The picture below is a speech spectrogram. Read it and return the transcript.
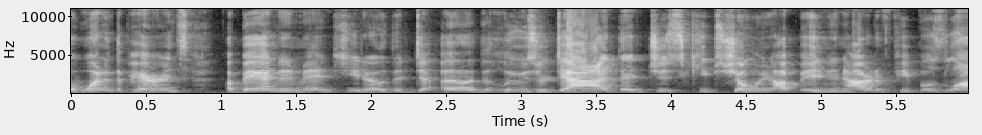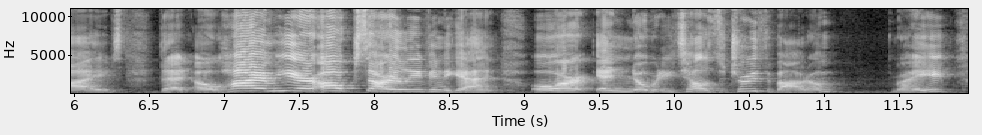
one of the parents abandonment you know the uh, the loser dad that just keeps showing up in and out of people's lives that oh hi i'm here. Oh sorry leaving again. Or and nobody tells the truth about them right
